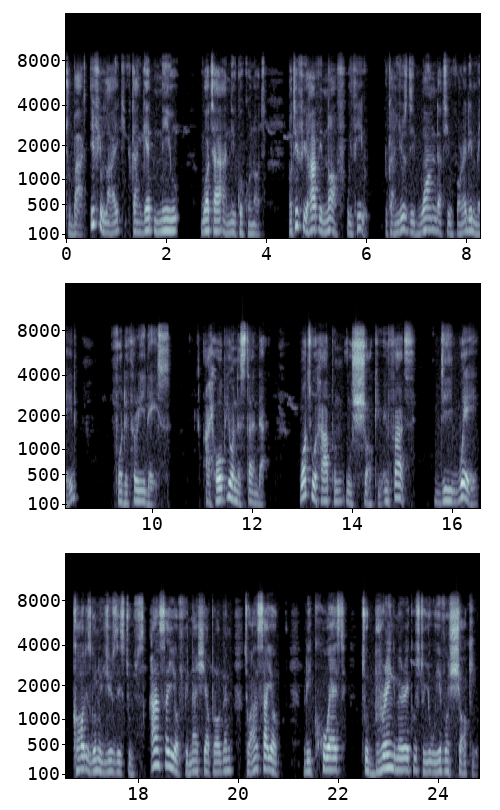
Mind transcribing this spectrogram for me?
to bath. If you like, you can get new water and new coconut. But if you have enough with you, you can use the one that you've already made for the three days. I hope you understand that. What will happen will shock you. In fact, the way God is going to use this to answer your financial problem, to answer your request, to bring miracles to you will even shock you.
